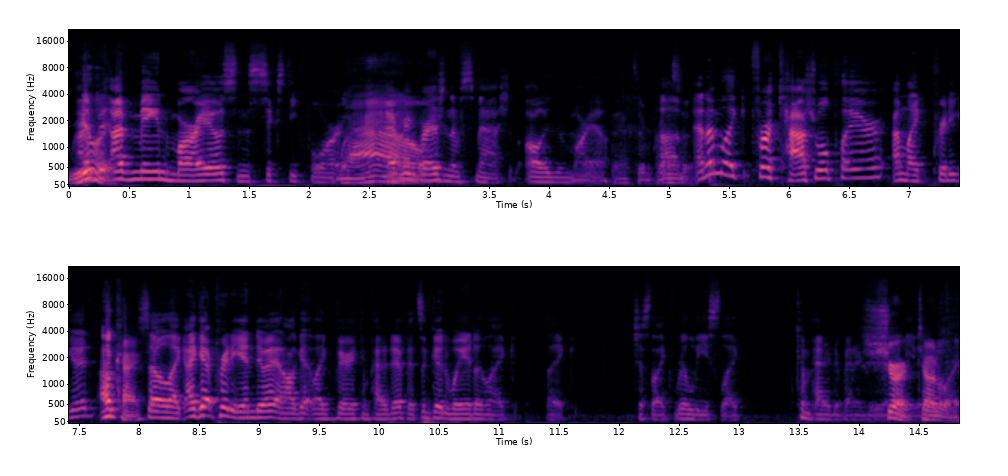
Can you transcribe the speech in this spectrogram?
Really? I've, I've mained Mario since 64. Wow. Every version of Smash has always been Mario. That's impressive. Um, and I'm like, for a casual player, I'm like pretty good. Okay. So like, I get pretty into it, and I'll get like very competitive. It's a good way to like, like, just like release like competitive energy. sure, totally.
